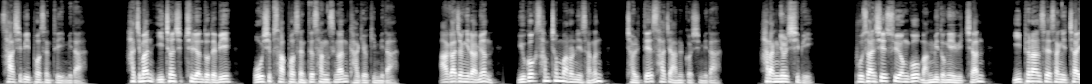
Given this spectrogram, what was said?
42%입니다. 하지만 2017년도 대비 54% 상승한 가격입니다. 아가정이라면 6억 3천만 원 이상은 절대 사지 않을 것입니다. 하락률 12. 부산시 수영구 망미동에 위치한 이편한 세상 2차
